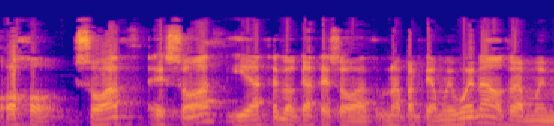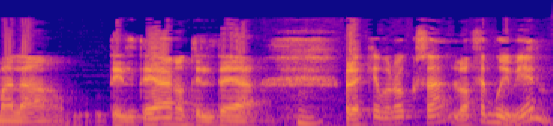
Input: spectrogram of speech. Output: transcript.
Ojo, Soaz es Soaz y hace lo que hace Soaz. Una partida muy buena, otra muy mala. Tiltea, no tiltea. Pero es que Broxa lo hace muy bien.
